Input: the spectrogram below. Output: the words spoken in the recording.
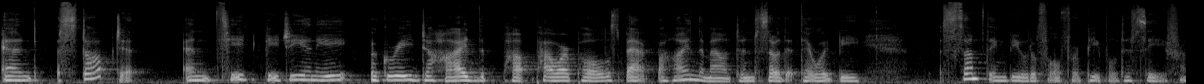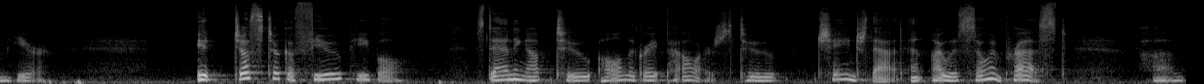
and stopped it. And PG&E agreed to hide the power poles back behind the mountains so that there would be something beautiful for people to see from here. It just took a few people standing up to all the great powers to change that, and I was so impressed. Um,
